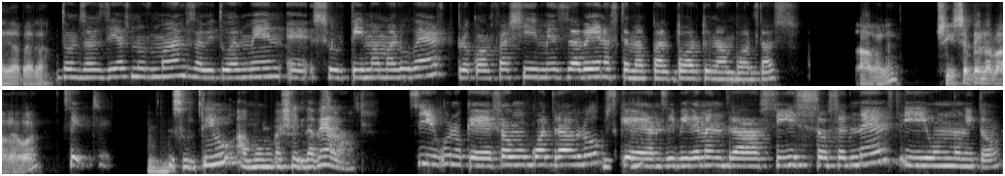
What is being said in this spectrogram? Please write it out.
allà a Vela? Doncs els dies normals, habitualment, eh, sortim a mar obert, però quan fa així més de vent estem pel port donant voltes. Ah, vale. O sigui, sempre navegueu, eh? Sí. Sí. Sortiu amb un vaixell de vela. Sí, bueno, que som quatre grups que ens dividim entre sis o set nens i un monitor.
